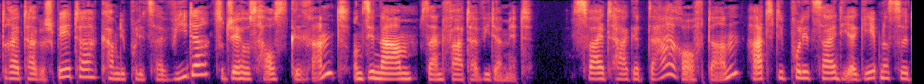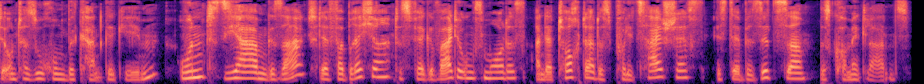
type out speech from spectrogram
drei Tage später, kam die Polizei wieder zu Jehos Haus gerannt und sie nahm seinen Vater wieder mit. Zwei Tage darauf dann hat die Polizei die Ergebnisse der Untersuchung bekannt gegeben und sie haben gesagt, der Verbrecher des Vergewaltigungsmordes an der Tochter des Polizeichefs ist der Besitzer des Comicladens.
